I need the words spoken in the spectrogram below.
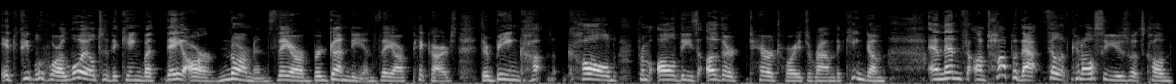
It's people who are loyal to the king, but they are Normans, they are Burgundians, they are Picards. They're being ca- called from all these other territories around the kingdom. And then on top of that, Philip can also use what's called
